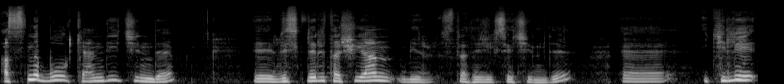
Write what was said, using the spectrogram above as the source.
aslında bu kendi içinde e, riskleri taşıyan bir stratejik seçimdi. E, ikili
